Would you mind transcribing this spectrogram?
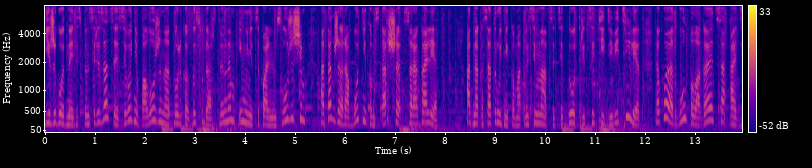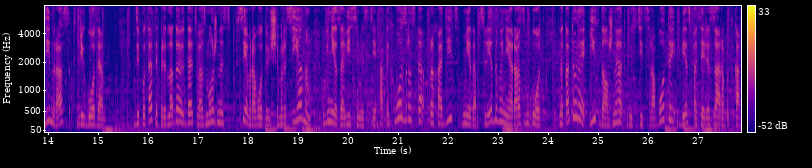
Ежегодная диспансеризация сегодня положена только государственным и муниципальным служащим, а также работникам старше 40 лет. Однако сотрудникам от 18 до 39 лет такой отгул полагается один раз в три года. Депутаты предлагают дать возможность всем работающим россиянам, вне зависимости от их возраста, проходить медобследование раз в год, на которое их должны отпустить с работы без потери заработка.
